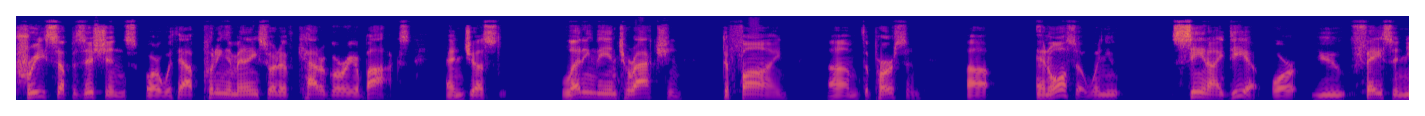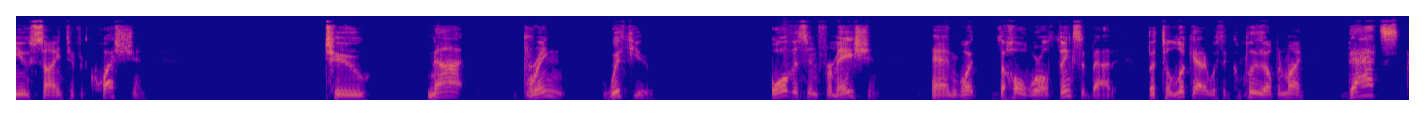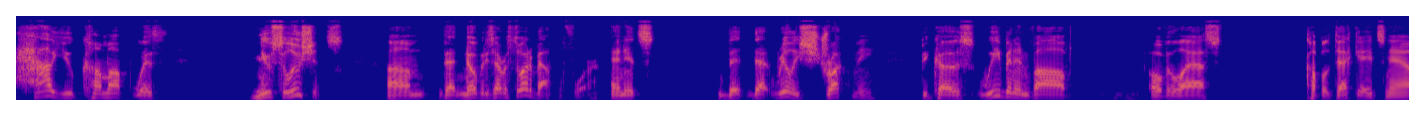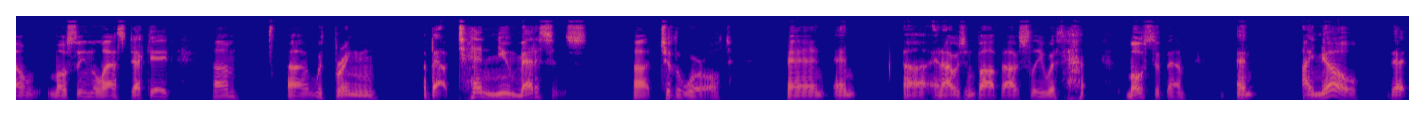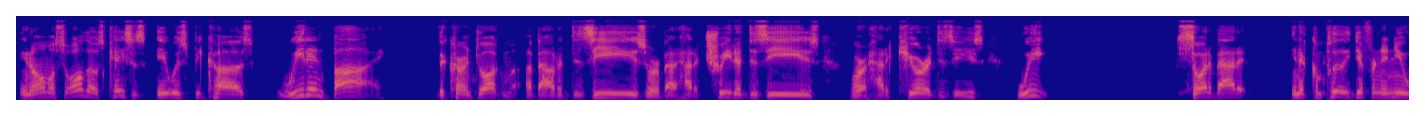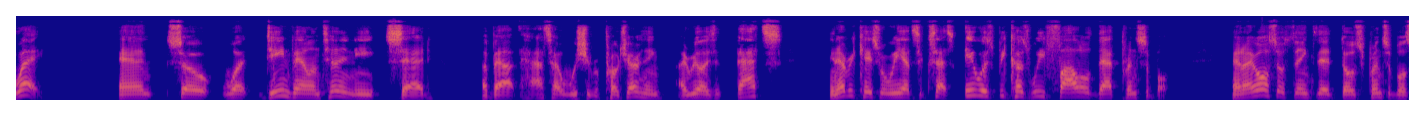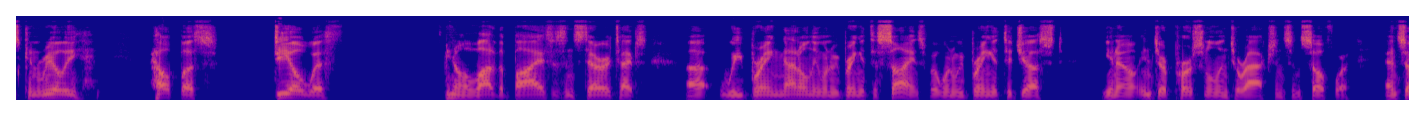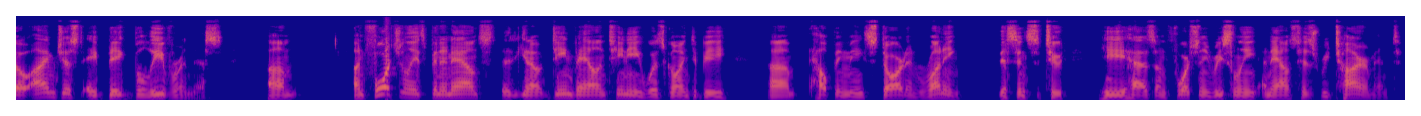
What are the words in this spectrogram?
presuppositions or without putting them in any sort of category or box and just letting the interaction define um, the person. Uh, and also, when you see an idea or you face a new scientific question, to not bring with you all this information and what the whole world thinks about it, but to look at it with a completely open mind. That's how you come up with new solutions um, that nobody's ever thought about before. And it's that that really struck me because we've been involved over the last couple of decades now, mostly in the last decade, um, uh, with bringing about 10 new medicines uh, to the world. And, and, uh, and I was involved, obviously, with most of them. And I know that in almost all those cases, it was because we didn't buy the current dogma about a disease or about how to treat a disease or how to cure a disease. We thought about it in a completely different and new way. And so, what Dean Valentini said about that's how we should approach everything, I realized that that's in every case where we had success, it was because we followed that principle. And I also think that those principles can really help us deal with, you know, a lot of the biases and stereotypes uh, we bring not only when we bring it to science, but when we bring it to just, you know, interpersonal interactions and so forth. And so I'm just a big believer in this. Um, Unfortunately, it's been announced that you know Dean Valentini was going to be um, helping me start and running this institute. He has unfortunately recently announced his retirement,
